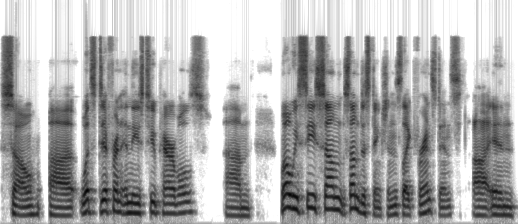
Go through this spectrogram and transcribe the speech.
So, uh, what's different in these two parables? Um, well, we see some some distinctions. Like, for instance, uh, in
